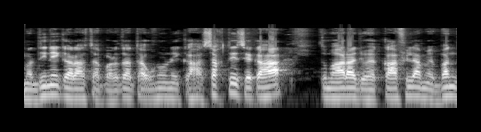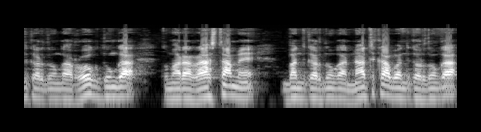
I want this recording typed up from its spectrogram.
मदीने का रास्ता पड़ता था, उन्होंने कहा, सख्ती से कहा, तुम्हारा जो है काफ़िला मैं बंद कर दूँगा, रोक दूँगा, तुम्हारा रास्ता मैं बंद कर दूँगा नाथका बंद कर दूँगा।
